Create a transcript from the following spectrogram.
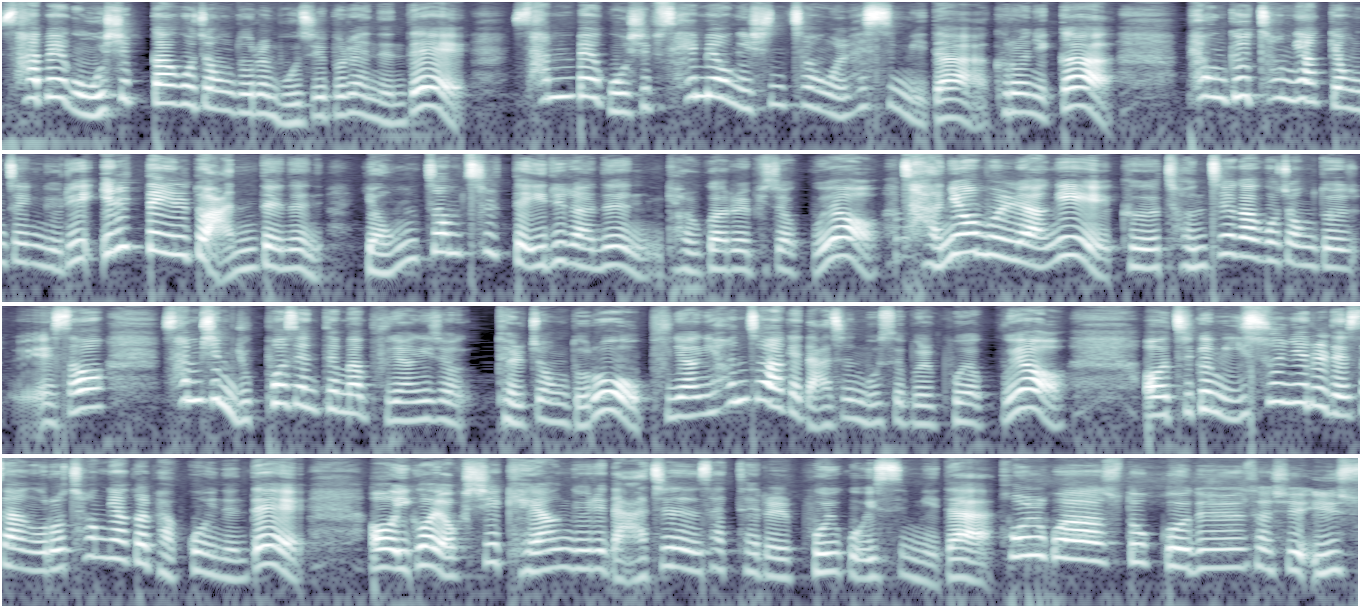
450가구 정도를 모집을 했는데 353명이 신청을 했습니다. 그러니까 평균 청약 경쟁률이 1대1도 안 되는 0.7대 1이라는 결과를 빚었고요. 잔여 물량이 그 전체 가구 정도에서 36%만 분양이 저- 될 정도로 분양이 현저하게 낮은 모습을 보였고요. 어, 지금 이 순위를 대상으로 청약을 받고 있는데 어, 이거 역시 계약률이 낮은 사태를 보이고 있습니다. 서울과 수도권은 사실 1순위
